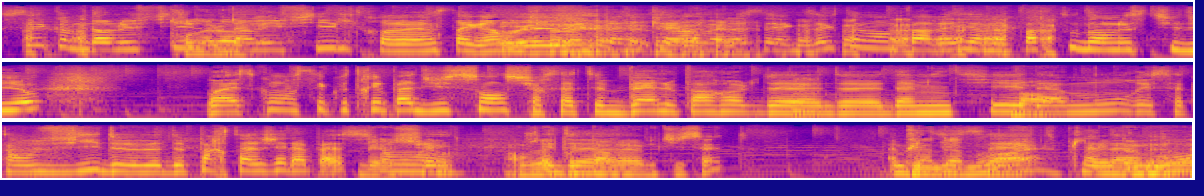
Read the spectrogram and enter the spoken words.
sais, comme dans, le fil, dans les filtres euh, Instagram, où tu peux mettre plein de cœurs. Mais là, c'est exactement pareil. Il y en a partout dans le studio. Est-ce qu'on s'écouterait pas du son sur cette belle parole d'amitié, de, d'amour et cette envie de, partager la passion Bien sûr. On vous a préparé un petit set un plein d'amour. plein d'amour.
